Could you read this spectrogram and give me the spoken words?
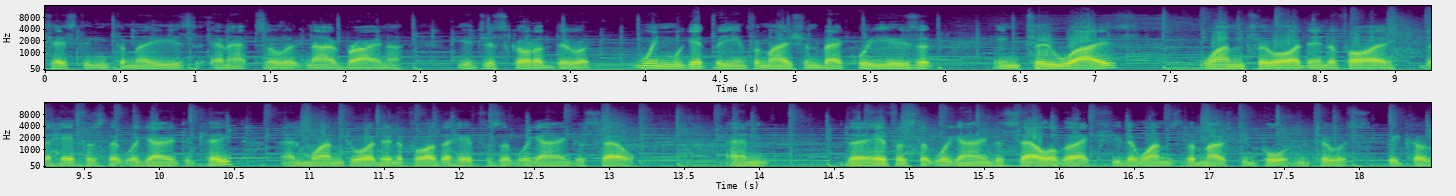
testing to me is an absolute no-brainer. You just got to do it. When we get the information back, we use it in two ways. One to identify the heifers that we're going to keep and one to identify the heifers that we're going to sell. And the heifers that we're going to sell are actually the ones that are most important to us because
